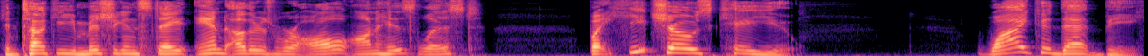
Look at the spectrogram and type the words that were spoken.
Kentucky, Michigan State, and others were all on his list, but he chose KU. Why could that be?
